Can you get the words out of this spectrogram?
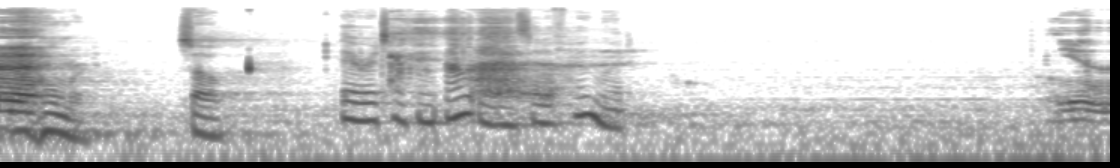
not uh. homeward. So, They were attacking outward instead of homeward. yeah.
